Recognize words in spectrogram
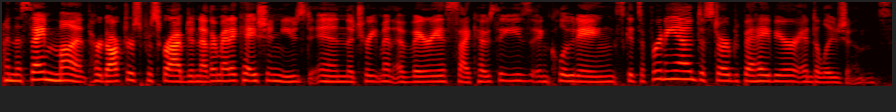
In the same month, her doctors prescribed another medication used in the treatment of various psychoses, including schizophrenia, disturbed behavior, and delusions.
